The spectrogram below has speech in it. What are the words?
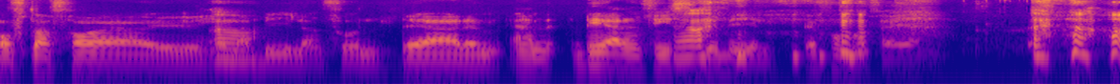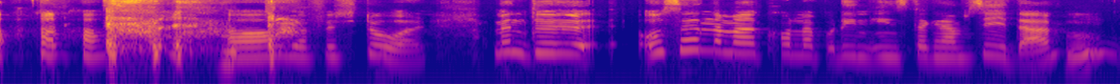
oftast har jag ju hela ja. bilen full. Det är en, en, det är en fiskebil, det får man säga. ja, jag förstår. Men du, och sen när man kollar på din Instagram-sida. Mm.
